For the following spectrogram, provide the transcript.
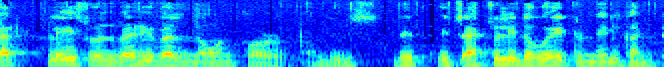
that place was very well known for these. It's actually the way to Nilkant.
